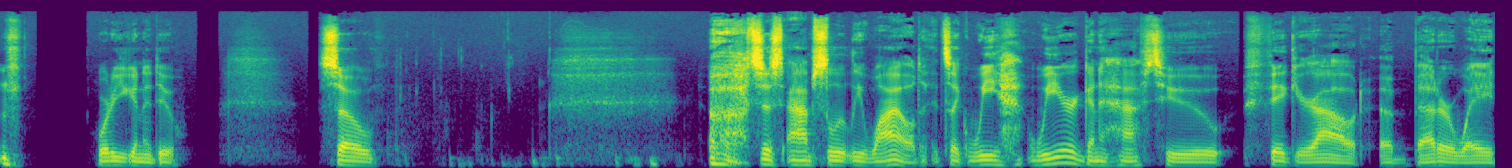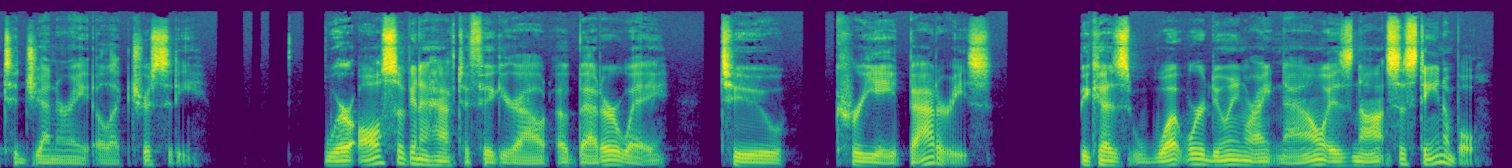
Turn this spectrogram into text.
what are you going to do? So oh, it's just absolutely wild. It's like we we are going to have to figure out a better way to generate electricity. We're also going to have to figure out a better way to create batteries because what we're doing right now is not sustainable.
